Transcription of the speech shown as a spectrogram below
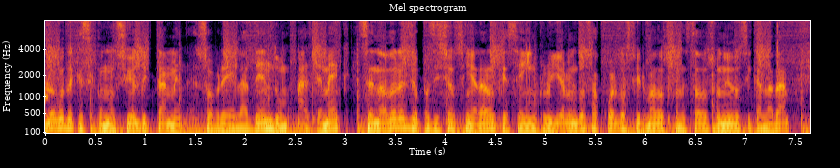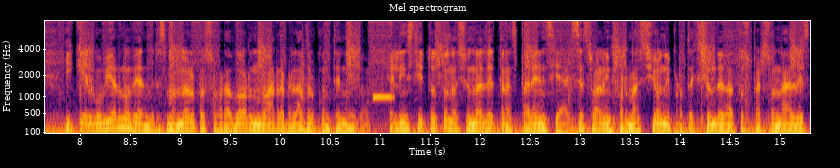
Luego de que se conoció el dictamen sobre el adendum al TEMEC, senadores de oposición señalaron que se incluyeron dos acuerdos firmados con Estados Unidos y Canadá y que el gobierno de Andrés Manuel López Obrador no ha revelado el contenido. El Instituto Nacional de Transparencia, Acceso a la Información y Protección de Datos Personales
